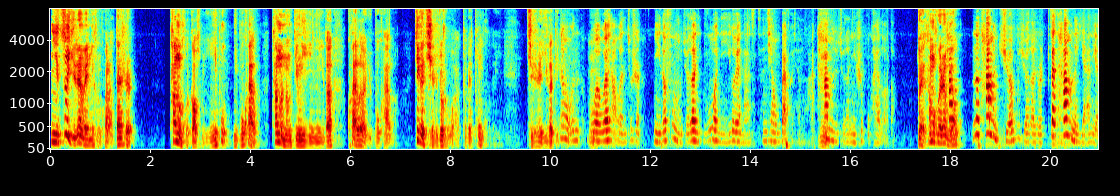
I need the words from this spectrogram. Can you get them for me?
你自己认为你很快乐，但是他们会告诉你，你不，你不快乐。他们能定义你的快乐与不快乐。这个其实就是我特别痛苦的，其实一个点。那我我我也想问，就是你的父母觉得，如果你一个月拿三千五百块钱的话，他们就觉得你是不快乐的。对他们会认为。那他们觉不觉得，就是在他们的眼里，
